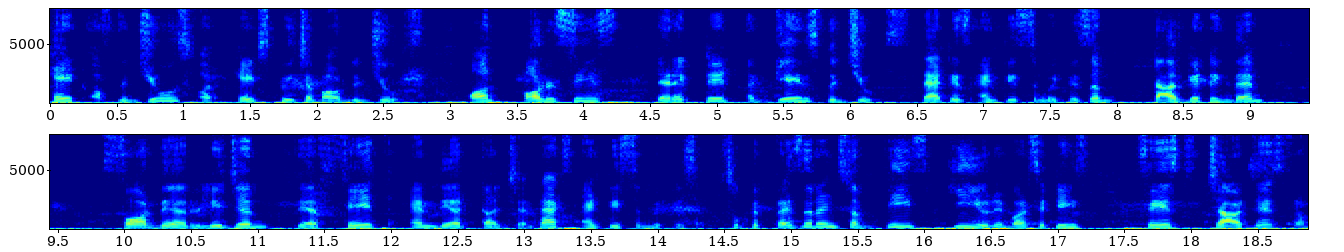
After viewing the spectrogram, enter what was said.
hate of the Jews or hate speech about the Jews or policies directed against the Jews. That is anti Semitism, targeting them for their religion, their faith, and their culture. That's anti Semitism. So the presidents of these key universities faced charges from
